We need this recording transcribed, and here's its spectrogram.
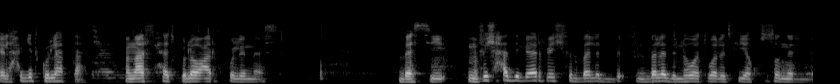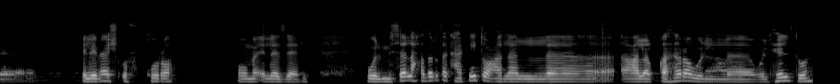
الحاجات كلها بتاعتي. أنا عارف حياتي كلها وعارف كل الناس. بس مفيش حد بيعرف يعيش في البلد في البلد اللي هو اتولد فيها خصوصا ال- اللي نشأوا في قرى وما إلى ذلك. والمثال اللي حضرتك حكيته على على القاهرة وال- والهيلتون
